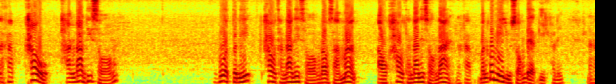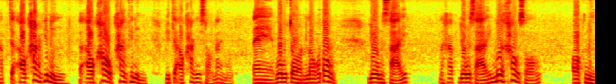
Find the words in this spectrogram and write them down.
นะครับ เข้าทางด้านที่สองลวดตัวนี้เข้าทางด้านที่สองเราสามารถเอาเข้าทางด้านที่สองได้นะครับ มันก็มีอยู่สองแบบอีกคราวนี้นะครับ จะเอาข้างที่หนึ่งจะเอาเข้าข้างที่หนึ่งหรือจะเอาข้างที่สองได้หมด แต่วงจรเราก็ต้องโยงสายนะครับ โยงสายเมื่อเข้าสองออกหนึ่ง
